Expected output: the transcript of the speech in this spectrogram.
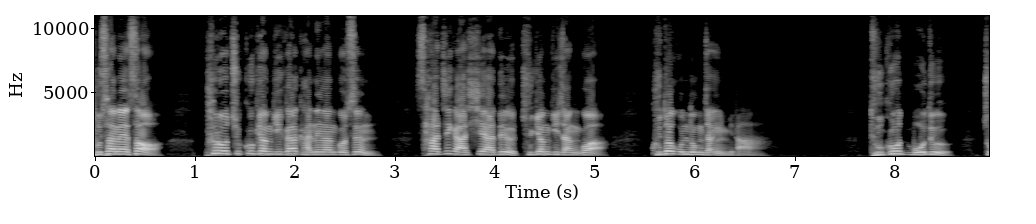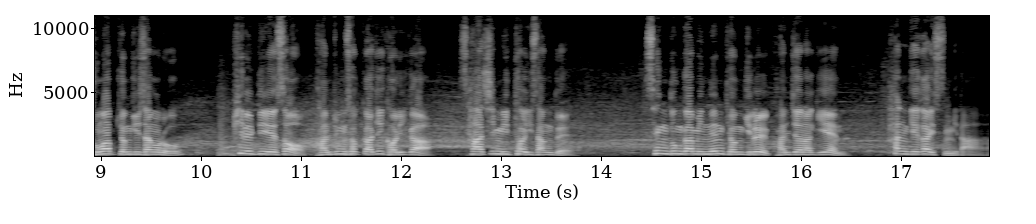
부산에서 프로 축구 경기가 가능한 곳은 사직 아시아드 주경기장과 구덕 운동장입니다. 두 곳 모두 종합 경기장으로 필드에서 관중석까지 거리가 40m 이상 돼 생동감 있는 경기를 관전하기엔 한계가 있습니다.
